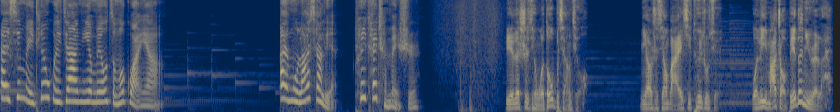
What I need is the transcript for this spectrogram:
艾希每天回家，你也没有怎么管呀。爱慕拉下脸，推开陈美诗。别的事情我都不强求，你要是想把艾希推出去，我立马找别的女人来。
